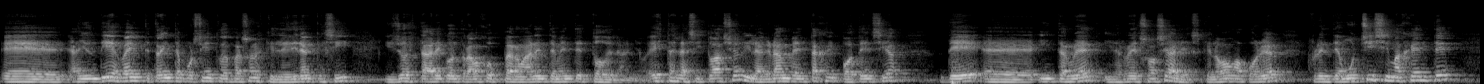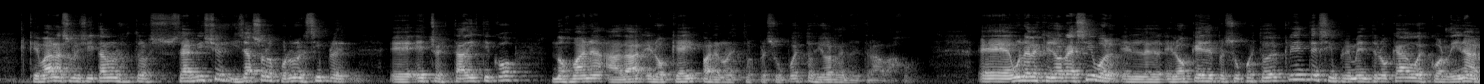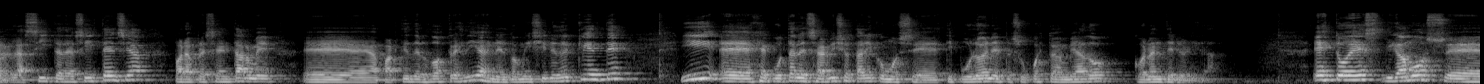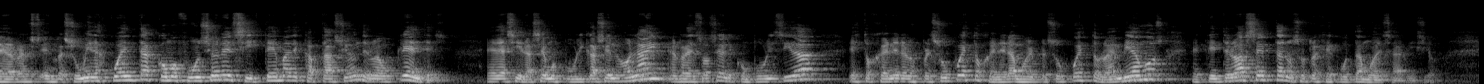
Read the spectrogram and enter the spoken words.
eh, hay un 10, 20, 30% de personas que le dirán que sí y yo estaré con trabajo permanentemente todo el año. Esta es la situación y la gran ventaja y potencia de eh, Internet y las redes sociales, que nos vamos a poner frente a muchísima gente que van a solicitar nuestros servicios y ya solo por un simple eh, hecho estadístico nos van a, dar el ok para nuestros presupuestos y órdenes de trabajo. Eh, una vez que yo recibo el, ok del presupuesto del cliente, simplemente lo que hago es coordinar la cita de asistencia para presentarme eh, a partir de los 2-3 días en el domicilio del cliente y eh, ejecutar el servicio tal y como se estipuló en el presupuesto enviado con anterioridad. Esto es, digamos, en resumidas cuentas, cómo funciona el sistema de captación de nuevos clientes. Es decir, hacemos publicaciones online en redes sociales con publicidad, esto genera los presupuestos, generamos el presupuesto, lo enviamos, el cliente lo acepta, nosotros ejecutamos el servicio.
